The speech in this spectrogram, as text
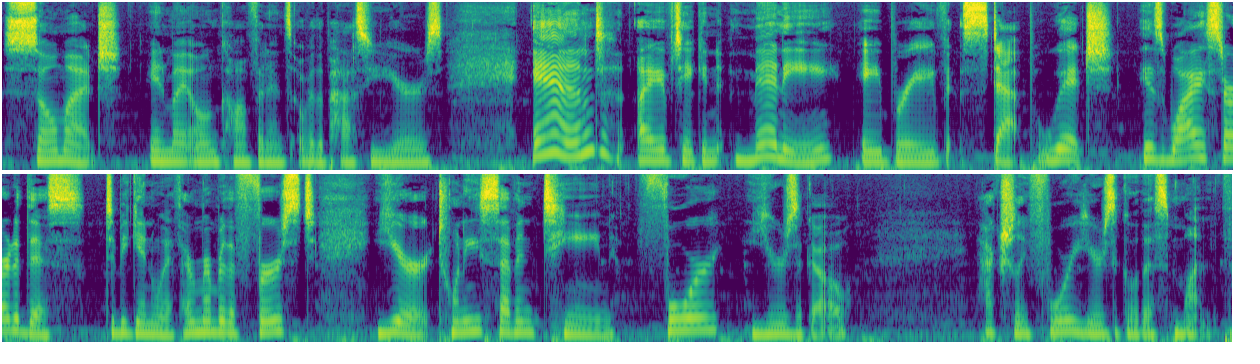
so much in my own confidence over the past few years, and I have taken many a brave step, which is why I started this to begin with. I remember the first year, 2017, four years ago, actually, four years ago this month,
